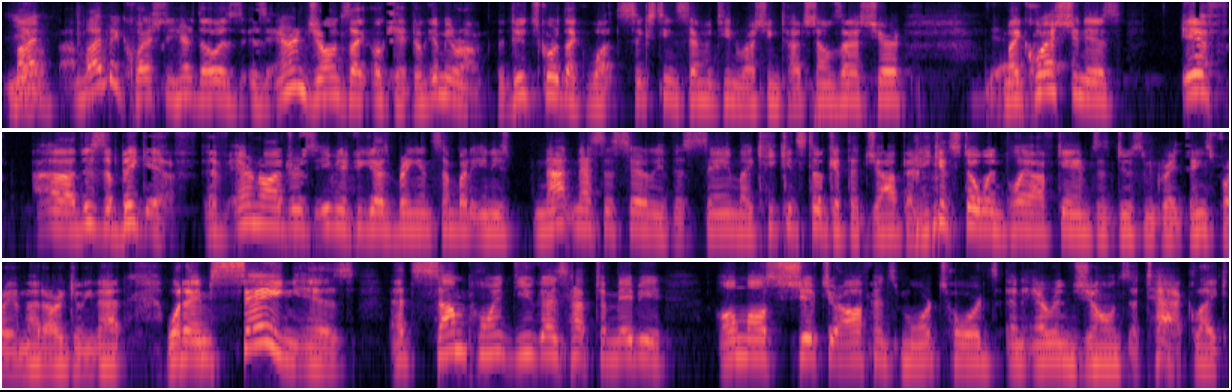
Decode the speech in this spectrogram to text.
My my big question here though is is Aaron Jones like okay, don't get me wrong. The dude scored like what, 16, 17 rushing touchdowns last year. Yeah. My question is if uh, this is a big if. If Aaron Rodgers, even if you guys bring in somebody and he's not necessarily the same, like he can still get the job done. He can still win playoff games and do some great things for you. I'm not arguing that. What I'm saying is, at some point, do you guys have to maybe almost shift your offense more towards an Aaron Jones attack? Like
